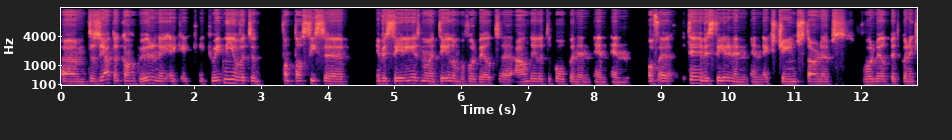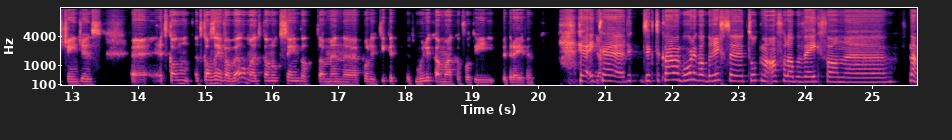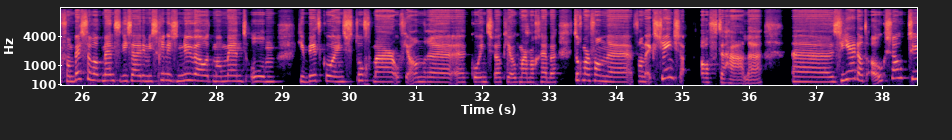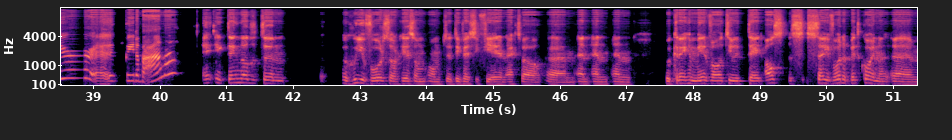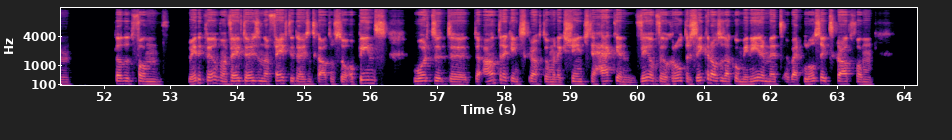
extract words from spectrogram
Um, dus ja, dat kan gebeuren. Ik, ik, ik weet niet of het een fantastische investering is momenteel om bijvoorbeeld aandelen te kopen in, in, in of te investeren in, in exchange startups, bijvoorbeeld bitcoin exchanges. Uh, het, kan, het kan zijn van wel, maar het kan ook zijn dat, dat men politiek het, het moeilijk gaat maken voor die bedrijven. Ja, ik, ja. Uh, er kwamen behoorlijk wat berichten tot me afgelopen week van, uh, nou, van best wel wat mensen die zeiden misschien is nu wel het moment om je bitcoins toch maar, of je andere uh, coins, welke je ook maar mag hebben, toch maar van, van de exchange af te halen. zie jij dat ook zo, Tuur? kun je dat beamen? Ik, denk dat het een, een goede voorzorg is om, om te diversifiëren, echt wel. Um, en, en, en we krijgen meer volatiliteit. Als, stel je voor dat bitcoin, um, dat het van, weet ik veel, van 5000 naar 50.000 gaat of zo. Opeens wordt de, de, aantrekkingskracht om een exchange te hacken veel, veel groter. Zeker als we dat combineren met een werkloosheidsgraad van,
